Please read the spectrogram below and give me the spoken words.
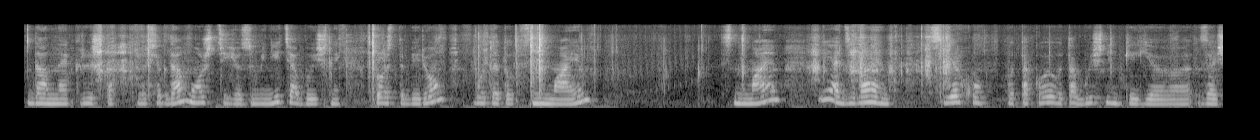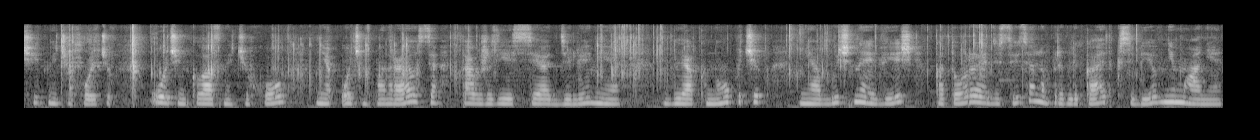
данная крышка, вы всегда можете ее заменить обычной. Просто берем вот этот снимаем, снимаем и одеваем сверху вот такой вот обычненький э, защитный чехольчик. Очень классный чехол, мне очень понравился. Также есть все отделения для кнопочек. Необычная вещь, которая действительно привлекает к себе внимание.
